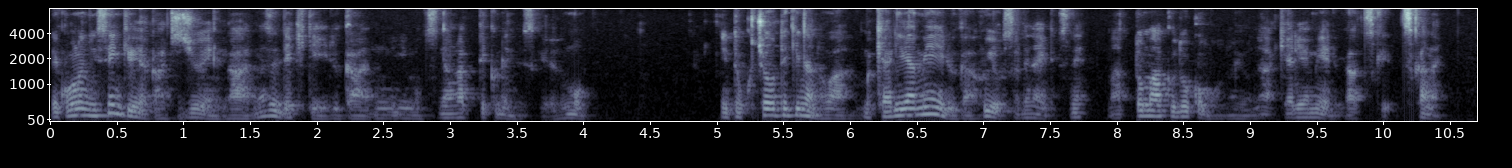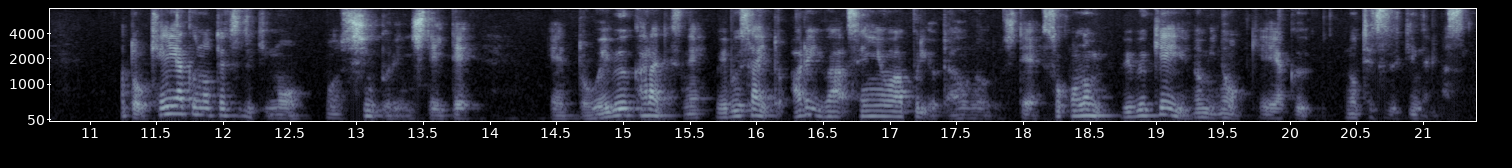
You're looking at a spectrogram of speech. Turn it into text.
でこの2980円がなぜできているかにもつながってくるんですけれども、特徴的なのは、キャリアメールが付与されないですね。マットマークドコモのようなキャリアメールがつけつかない。あと、契約の手続きももうシンプルにしていて、えっと、ウェブからですね、ウェブサイト、あるいは専用アプリをダウンロードして、そこのみ、ウェブ経由のみの契約の手続きになります。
